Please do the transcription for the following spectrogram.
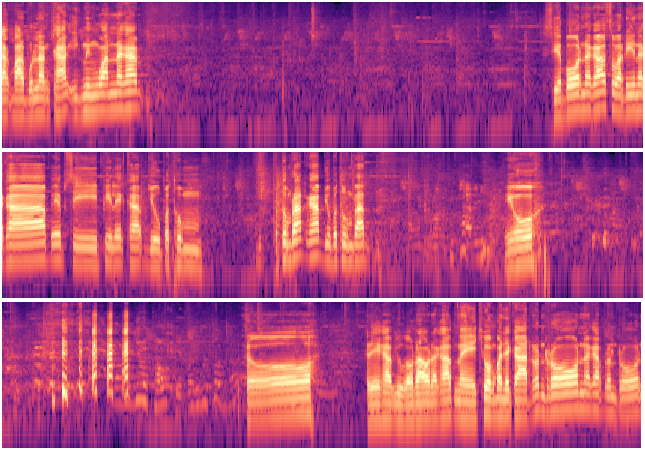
ตักบาตรบนลังช้างอีกหนึ่งวันนะครับเสียโบนนะครับ สวัสดีนะครับ FC พี่เล็กครับ อยู่ปทุมปทุมรัฐครับ อยู่ปทุมรัฐนี่โอ โอ้สวัสดีครับอยู่กับเรานะครับ ในช่วงบรรยากาศร้อนๆนะครับร้อน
